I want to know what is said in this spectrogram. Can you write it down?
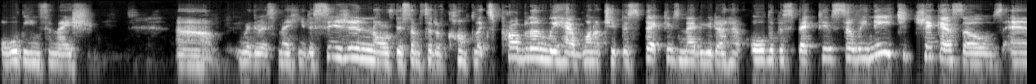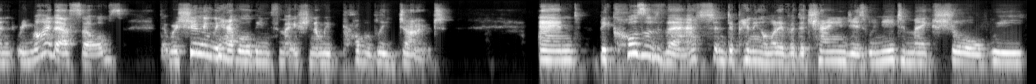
all the information. Uh, whether it's making a decision or if there's some sort of complex problem, we have one or two perspectives. Maybe you don't have all the perspectives. So we need to check ourselves and remind ourselves that we're assuming we have all the information and we probably don't. And because of that, and depending on whatever the change is, we need to make sure we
